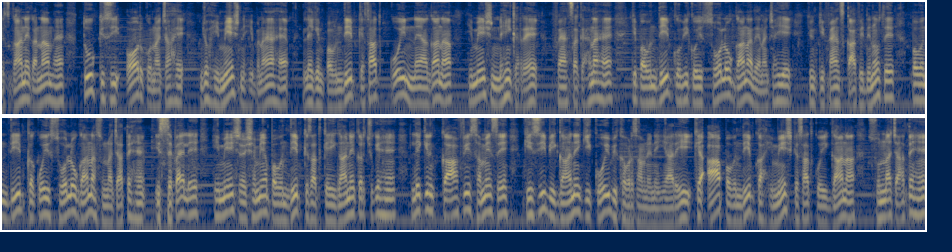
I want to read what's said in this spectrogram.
इस गाने का नाम है, तू किसी और को ना चाहे जो हिमेश ने ही बनाया है। लेकिन पवनदीप के साथ कोई नया गाना हिमेश नहीं कर रहे। फैंस का कहना है कि पवनदीप को भी कोई सोलो गाना देना चाहिए, क्योंकि फैंस काफ़ी दिनों से पवनदीप का कोई सोलो गाना सुनना चाहते हैं। इससे पहले हिमेश रेशमिया पवनदीप के साथ कई गाने कर चुके हैं, लेकिन काफ़ी समय से किसी भी गाने की कोई भी खबर सामने नहीं आ रही। क्या आप पवनदीप का हिमेश के साथ कोई गाना सुनना चाहते हैं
